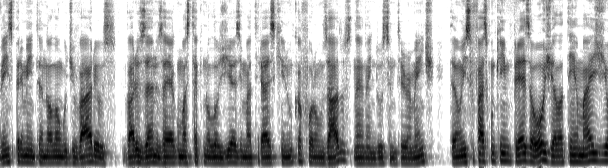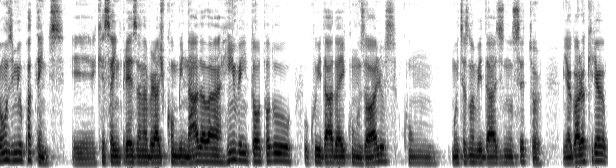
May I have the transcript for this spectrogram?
vem experimentando ao longo de vários, vários anos aí algumas tecnologias e materiais que nunca foram usados né, na indústria anteriormente. Então, isso faz com que a empresa hoje ela tenha mais de 11 mil patentes. E que essa empresa, na verdade, combinada, ela reinventou todo o cuidado aí com os olhos, com muitas novidades no setor. E agora eu queria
